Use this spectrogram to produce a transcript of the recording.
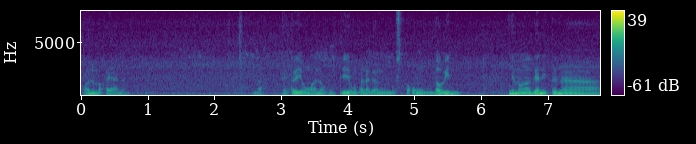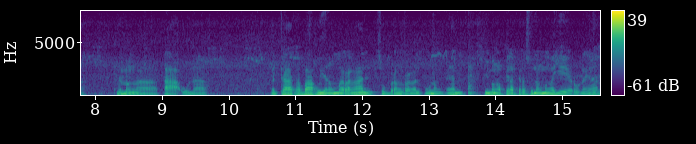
kung ano makayanan. Diba? Ito yung ano, ito yung talagang gusto kong gawin. Yung mga ganito na na mga tao na nagtatrabaho yan ng marangal. Sobrang rangal po ng, ayan, yung mga pira-piraso ng mga yero na yan.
